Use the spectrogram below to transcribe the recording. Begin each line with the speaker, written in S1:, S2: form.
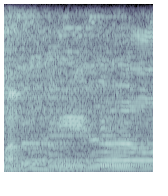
S1: Mahiyao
